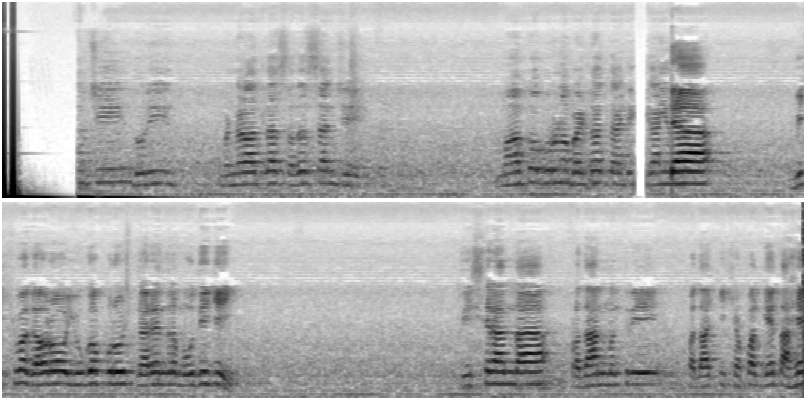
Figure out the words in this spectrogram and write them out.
सदस्यांची दोन्ही मंडळातल्या सदस्यांची महत्त्वपूर्ण बैठक त्या ठिकाणी उद्या विश्व गौरव युगपुरुष नरेंद्र मोदीजी तिसऱ्यांदा प्रधानमंत्री पदाची शपथ घेत आहेत.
